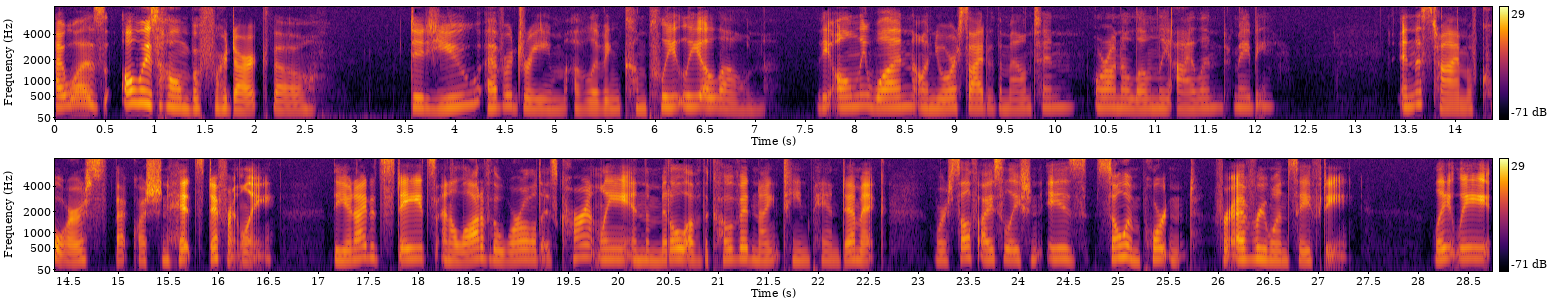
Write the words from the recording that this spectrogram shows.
I was always home before dark, though. Did you ever dream of living completely alone? The only one on your side of the mountain, or on a lonely island, maybe? In this time, of course, that question hits differently. The United States and a lot of the world is currently in the middle of the COVID 19 pandemic, where self isolation is so important for everyone's safety. Lately,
